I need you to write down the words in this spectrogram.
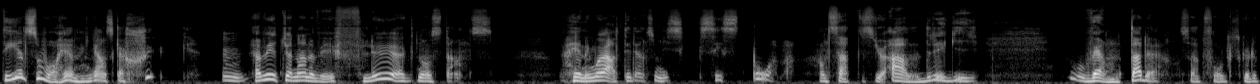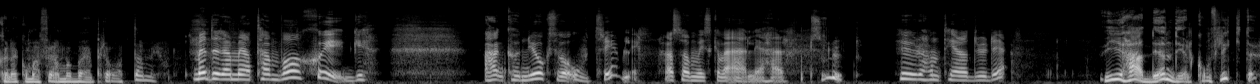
Dels så var Henning ganska skygg. Mm. Jag vet ju när vi flög någonstans. Henning var alltid den som gick sist på. Va? Han sattes ju aldrig i och väntade så att folk skulle kunna komma fram och börja prata med honom. Men det där med att han var skygg. Han kunde ju också vara otrevlig. Alltså om vi ska vara ärliga här. Absolut. Hur hanterade du det? vi hade en del konflikter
